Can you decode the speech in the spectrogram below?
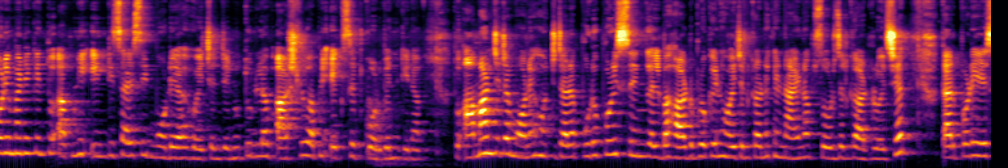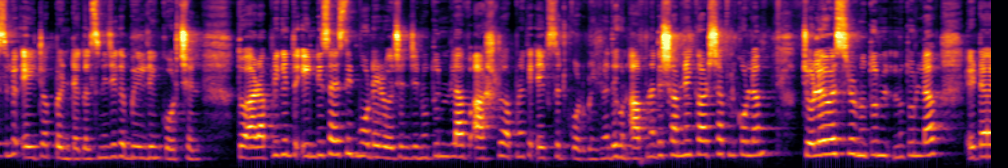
পরিমাণে কিন্তু আপনি ইনডিসাইসিভ মোডে হয়েছেন যে নতুন লাভ আসলেও আপনি অ্যাকসেপ্ট করবেন কিনা। তো আমার যেটা মনে হচ্ছে, যারা পুরোপুরি সিঙ্গেল বা হার্ট ব্রোকেন হয়েছেন, কারণ এখানে নাইন অফ সোর্সের কার্ড রয়েছে, তারপরে এসেছিল এইট অফ পেন্টাকলস নিজেকে বিল্ডিং করছেন। তো আর আপনি কিন্তু ইনডিসাইসিভ মোডে রয়েছেন যে নতুন লাভ আসলেও আপনাকে অ্যাকসেপ্ট করবেন কিনা। দেখুন, আপনাদের সামনে কার্ড সাফল করলাম। চলেও এসেছিল নতুন নতুন লাভ এটা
